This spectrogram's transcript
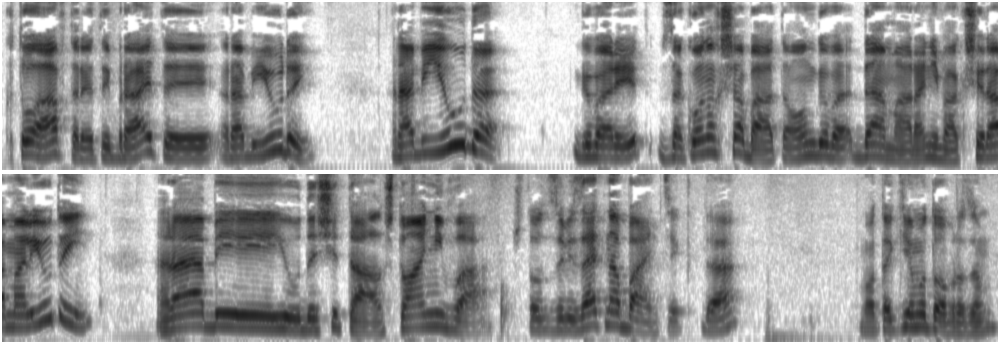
Кто автор этой брайты? Раби Юдой. Раби Юда говорит в законах Шаббата, он говорит, да, мара нива кшира мальютой. Раби Юда считал, что анива, что завязать на бантик, да, вот таким вот образом.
